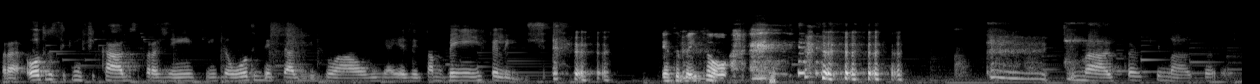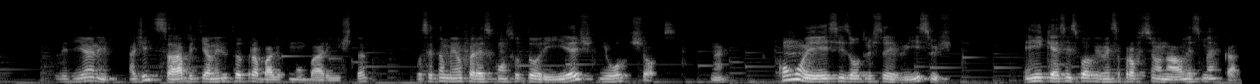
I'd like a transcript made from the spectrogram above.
pra, outros significados para a gente, então outra identidade visual, e aí a gente está bem feliz. Eu também estou. que massa, que massa. Lidiane, a gente sabe que além do seu trabalho como barista, você também oferece consultorias e workshops, né? Como esses outros serviços enriquecem sua vivência profissional nesse mercado?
